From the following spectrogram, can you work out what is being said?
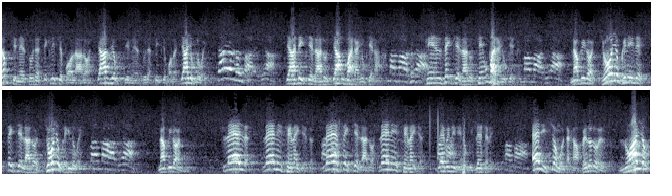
လောက်ချင်တယ်ဆိုတဲ့စိတ်ကလေးဖြစ်ပေါ်လာတော့ကြားရုပ်ချင်တယ်ဆိုတဲ့စိတ်ဖြစ်ပေါ်လာကြားရုပ်လို့ပဲကြားရောက်လောက်ပါတယ်ဗျာကြားစိတ်ဖြစ်လာလို့ကြားဥပါဒာရုပ်ဖြစ်လာမှန်ပါဗျာသင်စိတ်ဖြစ်လာလို့သင်ဥပါဒာရုပ်ဖြစ်တယ်မှန်ပါဗျာနောက်ပြီးတော့ရောရုပ်ကလေးနဲ့စိတ်ဖြစ်လာတော့ရောရုပ်လေးလို့ပဲမှန်ပါဗျာနောက်ပြီးတော့လဲလဲလေးဆင်လိုက်တယ်ဆိုလဲစိတ်ဖြစ်လာတော့လဲလေးဆင်လိုက်တယ်လဲပင်းလေးတွေလုပ်ပြီးလဲဆင်လိုက်မှန်ပါအဲ့ဒီရှုံကိုတခါဘယ်လိုလုပ်လဲနွားရုပ်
